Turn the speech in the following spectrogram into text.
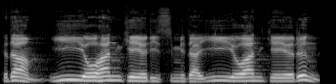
그다음 이 요한 계열이 있습니다. 이 요한 계열은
